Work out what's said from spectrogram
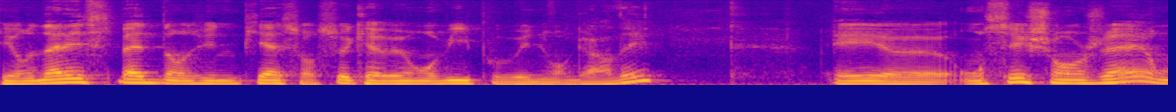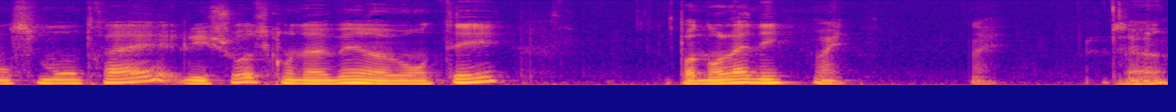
et on allait se mettre dans une pièce. Alors ceux qui avaient envie pouvaient nous regarder. Et euh, on s'échangeait, on se montrait les choses qu'on avait inventées pendant l'année. Oui. Hein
